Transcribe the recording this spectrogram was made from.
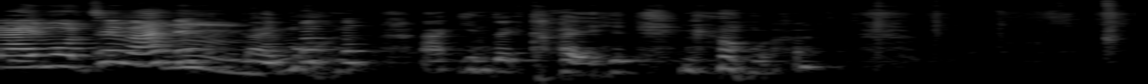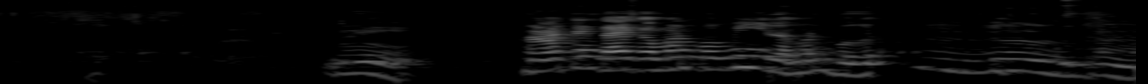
ไก่หมดใช่ไหมอืมไก่หมดอากินแต่ไก่ไม่เอามา นี่ หาจังใดกับมันบ่มีแล้วมันเบิดอืมอืมอืม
